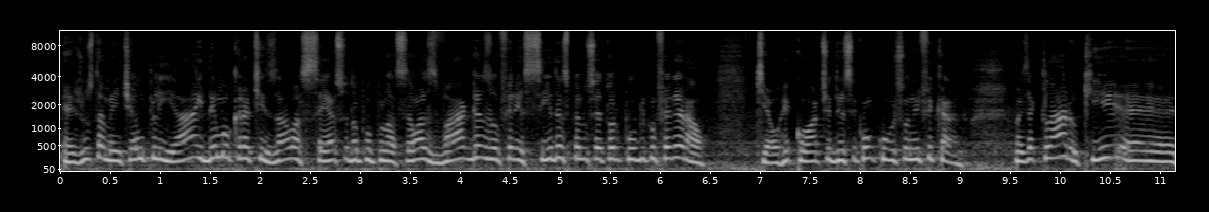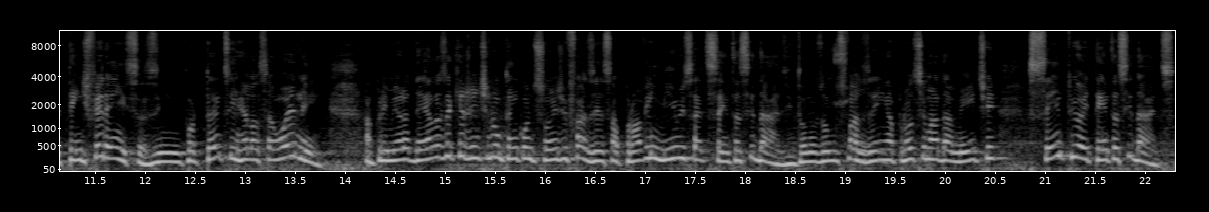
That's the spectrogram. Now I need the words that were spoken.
é justamente ampliar e democratizar o acesso da população às vagas oferecidas pelo setor público federal, que é o recorte desse concurso unificado. Mas é claro que é, tem diferenças importantes em relação ao Enem. A primeira delas é que a gente não tem condições de fazer essa prova em 1.700 cidades. Então, nós vamos Sim. fazer em aproximadamente 180 cidades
